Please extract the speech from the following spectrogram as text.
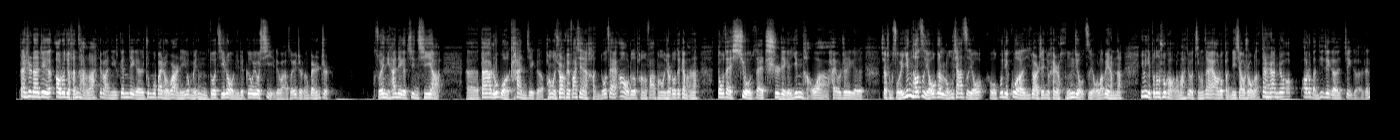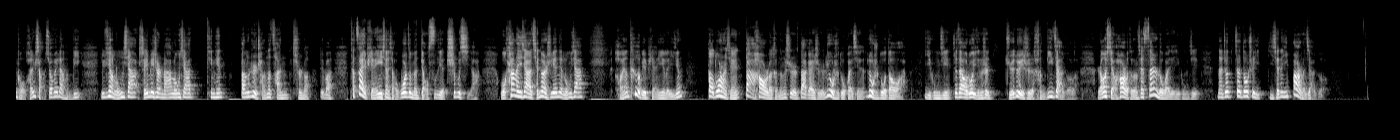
但是呢，这个澳洲就很惨了，对吧？你跟这个中国掰手腕，你又没那么多肌肉，你这胳膊又细，对吧？所以只能被人治。所以你看这个近期啊。呃，大家如果看这个朋友圈，会发现很多在澳洲的朋友发的朋友圈都在干嘛呢？都在秀，在吃这个樱桃啊，还有这个叫什么所谓樱桃自由跟龙虾自由。我估计过一段时间就开始红酒自由了。为什么呢？因为你不能出口了嘛，就只能在澳洲本地销售了。但是按照澳洲本地这个这个人口很少，消费量很低，尤其像龙虾，谁没事拿龙虾天天当日常的餐吃呢？对吧？它再便宜，像小郭这么屌丝也吃不起啊。我看了一下前段时间那龙虾。好像特别便宜了，已经到多少钱？大号的可能是大概是六十多块钱，六十多刀啊，一公斤。这在澳洲已经是绝对是很低价格了。然后小号的可能才三十多块钱一公斤，那这这都是以前的一半的价格。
